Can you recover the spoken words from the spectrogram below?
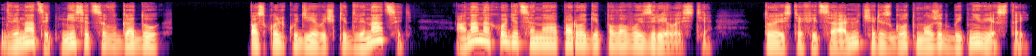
12 месяцев в году. Поскольку девочке 12, она находится на пороге половой зрелости, то есть официально через год может быть невестой.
